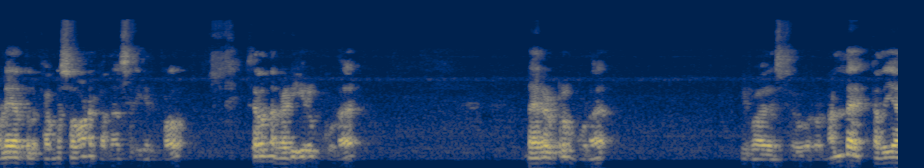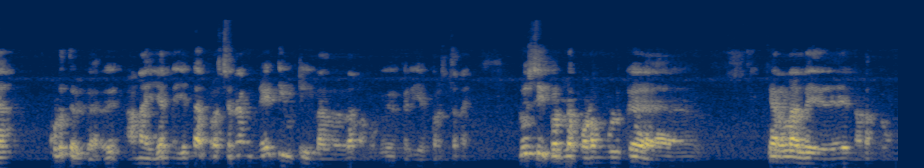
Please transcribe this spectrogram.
மலையாளத்தில் ஃபேமஸான கதாசிரியர் இப்போ. சிறந்த நடிகரும் கூட டைரக்டரும் கூட. இப்போ ஒரு நல்ல கதையாக கொடுத்துருக்காரு. ஆனால் என்ன என்ன பிரச்சனை? நேட்டிவிட்டி இல்லாதது தான் நமக்கு பெரிய பிரச்சனை. லூசிஃபரில் படம் முழுக்க கேரளாவில் நடக்கும்.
